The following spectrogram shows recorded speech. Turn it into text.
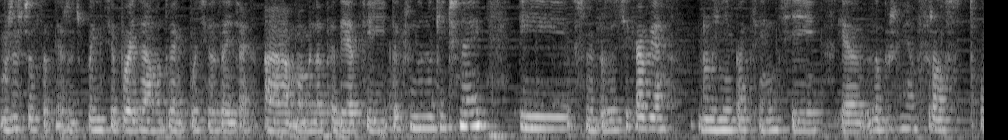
Może jeszcze ostatnia rzecz. Policja powiedziałam o tym, jak płci na zajęciach, a mamy na pediatrii endokrynologicznej i w sumie bardzo ciekawie. Różni pacjenci, takie zaburzenia wzrostu,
